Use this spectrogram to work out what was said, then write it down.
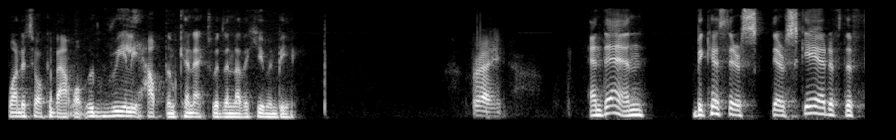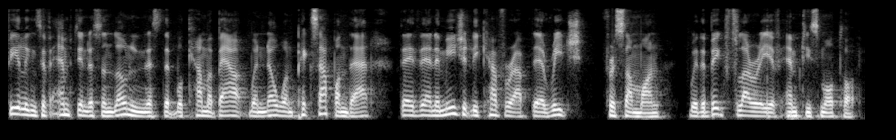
want to talk about, what would really help them connect with another human being. Right. And then, because they're they're scared of the feelings of emptiness and loneliness that will come about when no one picks up on that, they then immediately cover up their reach for someone with a big flurry of empty small talk,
